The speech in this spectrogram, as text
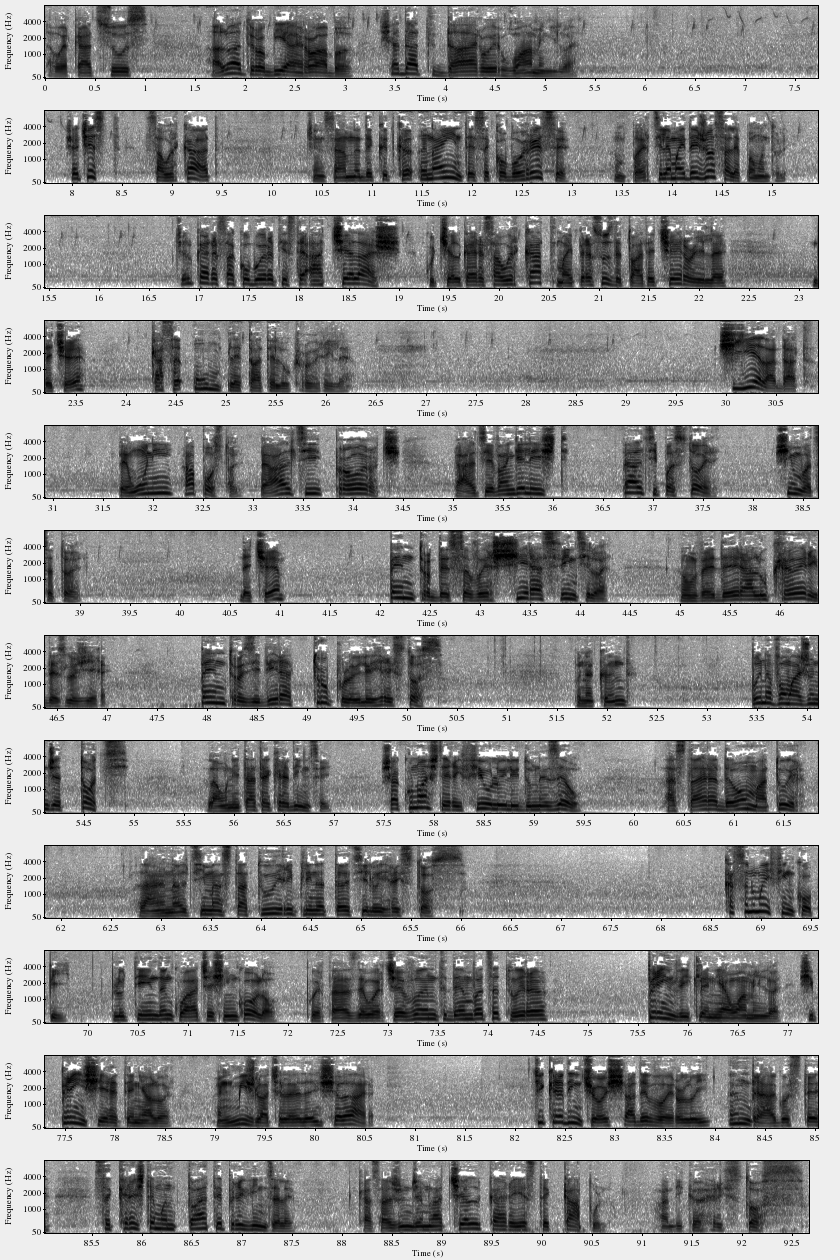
s-a urcat sus, a luat robia roabă și a dat daruri oamenilor. Și acest s-a urcat, ce înseamnă decât că înainte se coborâse în părțile mai de jos ale pământului. Cel care s-a coborât este același cu cel care s-a urcat mai presus de toate cerurile. De ce? Ca să umple toate lucrurile. Și el a dat pe unii apostoli, pe alții proroci, pe alții evangeliști, pe alții păstori și învățători. De ce? Pentru desăvârșirea sfinților, în vederea lucrării de slujire, pentru zidirea trupului lui Hristos. Până când? Până vom ajunge toți la unitatea credinței și a cunoașterii Fiului lui Dumnezeu, la starea de om matur, la înălțimea staturii plinătății lui Hristos. Ca să nu mai fim copii, plutind încoace și încolo, purtați de orice vânt de învățătură, prin viclenia oamenilor și prin șiretenia lor, în mijloacele de înșelare. Ci credincioși adevărului, în dragoste, să creștem în toate privințele, ca să ajungem la Cel care este capul, adică Hristos.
